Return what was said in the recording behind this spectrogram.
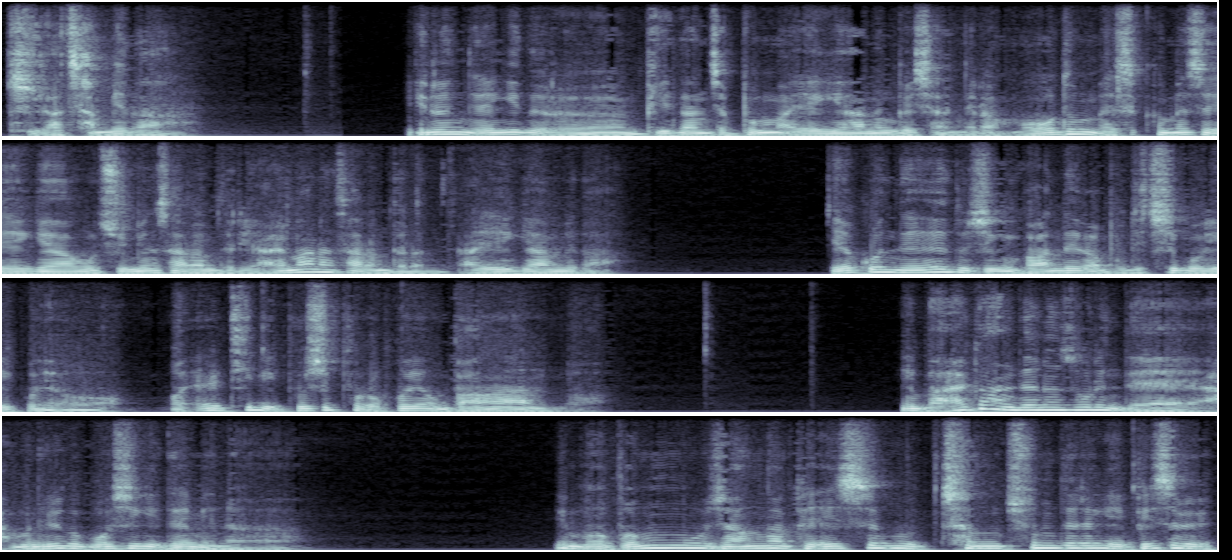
기가 찹니다. 이런 얘기들은 비단 저뿐만 얘기하는 것이 아니라 모든 매스컴에서 얘기하고 주변 사람들이 알만한 사람들은 다 얘기합니다. 여권 내에도 지금 반대가 부딪히고 있고요. 뭐 LTV 90% 고용 방안 뭐 말도 안 되는 소린데 한번 읽어보시게 되면은 뭐 법무장관 페이스북 청춘들에게 빚을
